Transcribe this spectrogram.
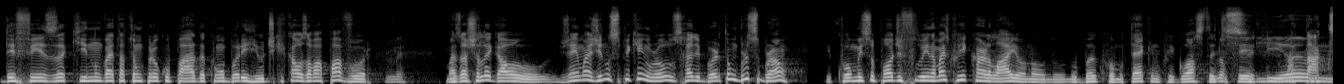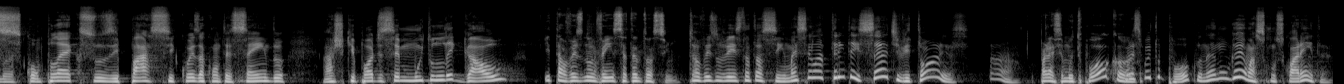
defesa que não vai estar tão preocupada com o Buddy Hilde, que causava pavor. Né? Mas eu acho legal. Já imagino os pick and rolls, Halliburton, Bruce Brown. E como isso pode fluir, ainda mais com o Rick Carlisle no, no- no banco como técnico e gosta Nossa, de ama. ataques complexos e passe, coisa acontecendo. Acho que pode ser muito legal. E talvez não vença tanto assim. Talvez não venha tanto assim, mas sei lá, 37 vitórias? Ah, Parece muito pouco? parece muito pouco, né? Não ganha umas com uns 40?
